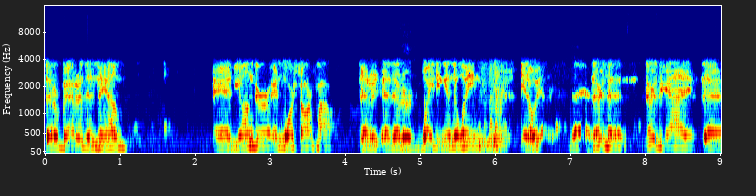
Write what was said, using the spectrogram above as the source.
that are better than them and younger and more star power that are, that are waiting in the wings. You know, there's a there's a guy that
